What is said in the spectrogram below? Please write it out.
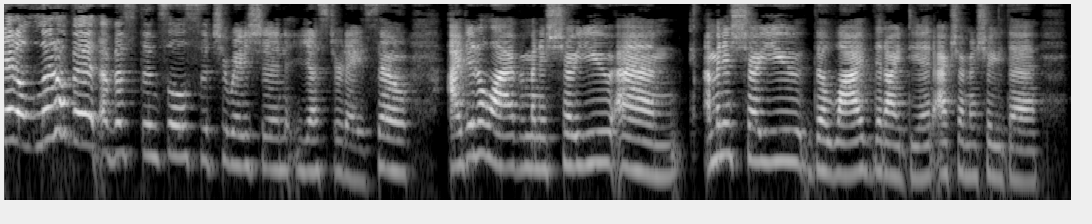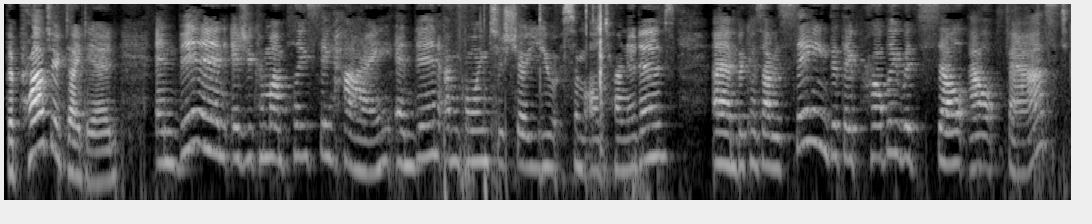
had a little bit of a stencil situation yesterday. So I did a live. I'm going to show you. Um, I'm going to show you the live that I did. Actually, I'm going to show you the the project I did. And then as you come on, please say hi. And then I'm going to show you some alternatives um, because I was saying that they probably would sell out fast.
